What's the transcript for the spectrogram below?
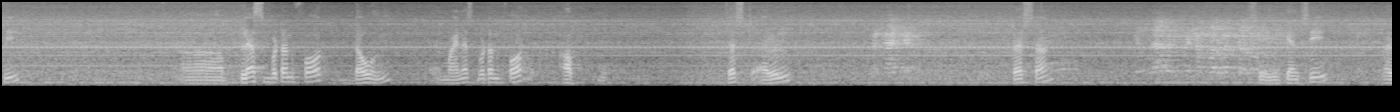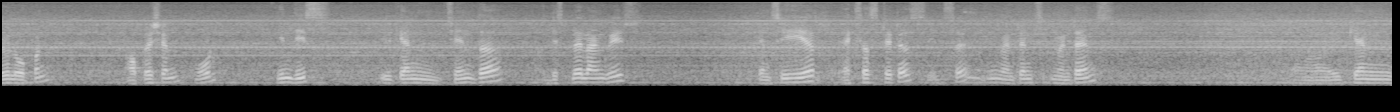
see. Uh, plus button for down minus button for up. Just i will press on. So you can see i will open operation mode. In this you can change the display language. You can see here access status it's a maintenance maintenance. Uh, you can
